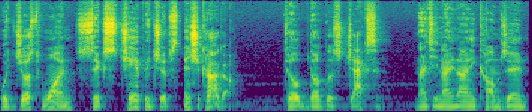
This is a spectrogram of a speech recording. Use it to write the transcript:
who had just won six championships in Chicago. Philip Douglas Jackson. 1999, he comes in.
